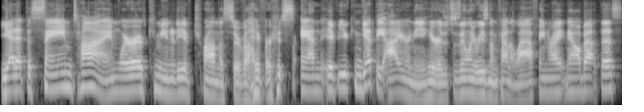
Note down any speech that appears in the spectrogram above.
Yet at the same time, we're a community of trauma survivors. And if you can get the irony here, which is the only reason I'm kind of laughing right now about this,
